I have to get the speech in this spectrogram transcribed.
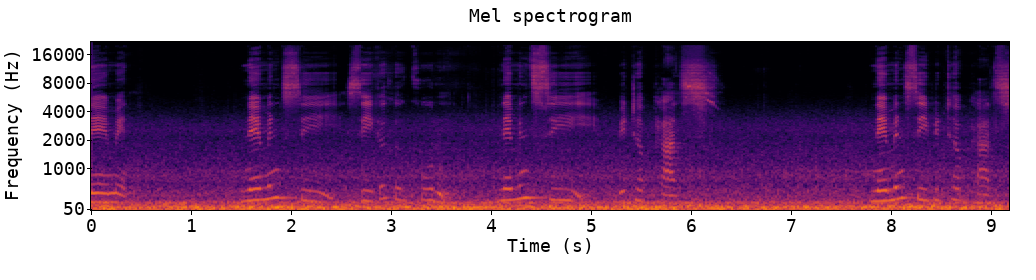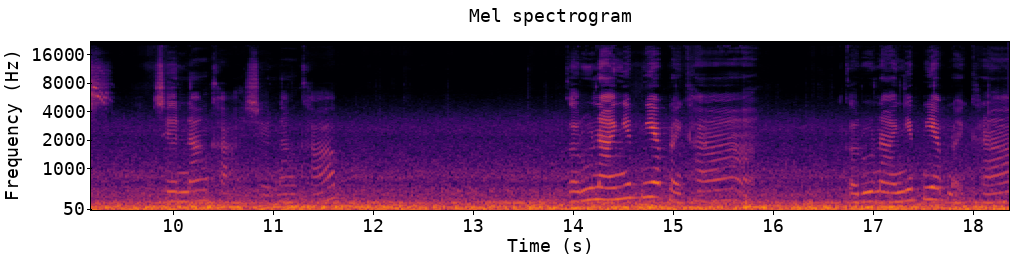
Nehmen Nehmen Sie Sie ก็คือคุณ Nehmen Sie bitte Platz Nehmen Sie bitte Platz เชิญนั่งค่ะ เชิญนั่งครับ กรุณาเงียบๆหน่อยค่ะ กรุณาเงียบๆหน่อยครั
